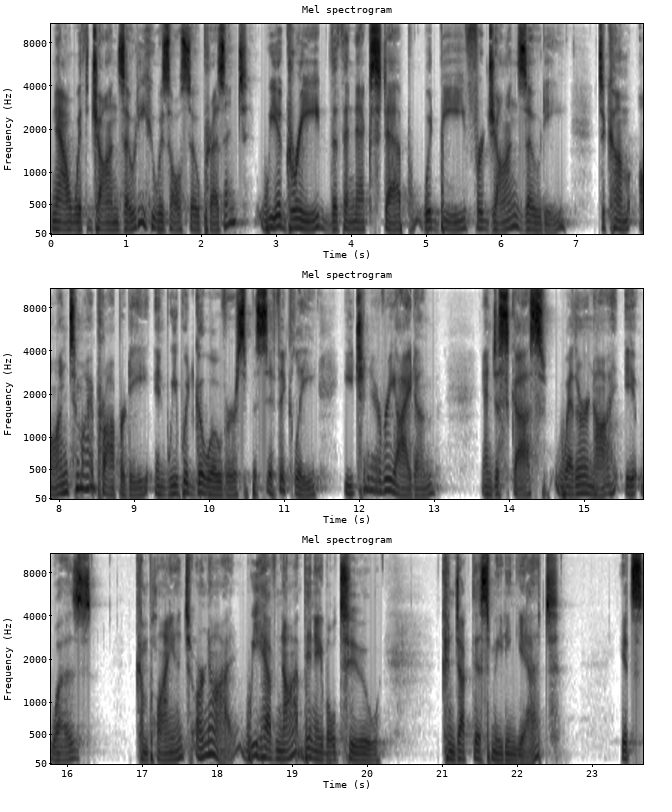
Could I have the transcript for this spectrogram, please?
Now, with John Zody, who was also present, we agreed that the next step would be for John Zody to come onto my property and we would go over specifically each and every item and discuss whether or not it was compliant or not. We have not been able to conduct this meeting yet. It's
